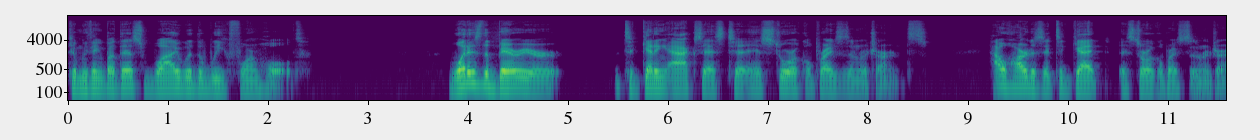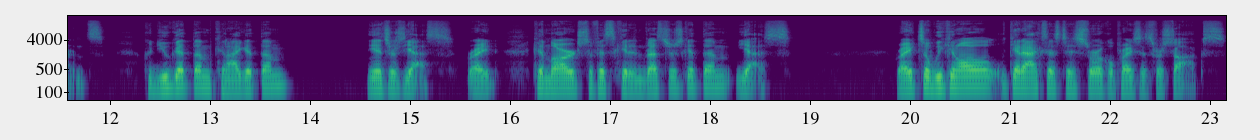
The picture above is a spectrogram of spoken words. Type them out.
Can we think about this? Why would the weak form hold? What is the barrier to getting access to historical prices and returns? How hard is it to get historical prices and returns? Could you get them? Can I get them? The answer is yes, right? Can large, sophisticated investors get them? Yes. Right? So we can all get access to historical prices for stocks,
